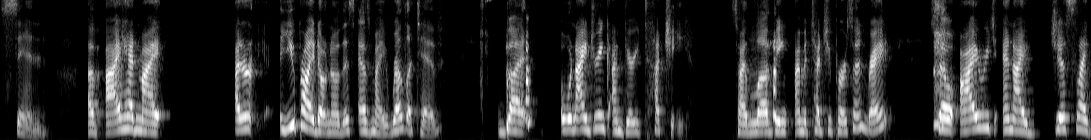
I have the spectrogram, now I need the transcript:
sin of I had my I don't you probably don't know this as my relative, but when I drink, I'm very touchy. So I love being I'm a touchy person, right? So I reach and I just like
